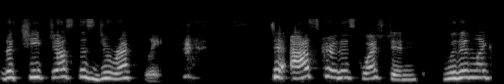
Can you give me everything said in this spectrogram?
the Chief Justice directly to ask her this question. Within like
